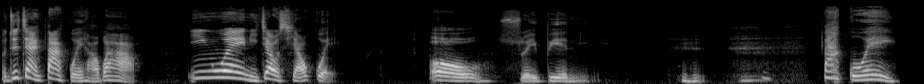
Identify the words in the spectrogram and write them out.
我就叫你大鬼好不好？因为你叫我小鬼。哦，随便你。大鬼，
